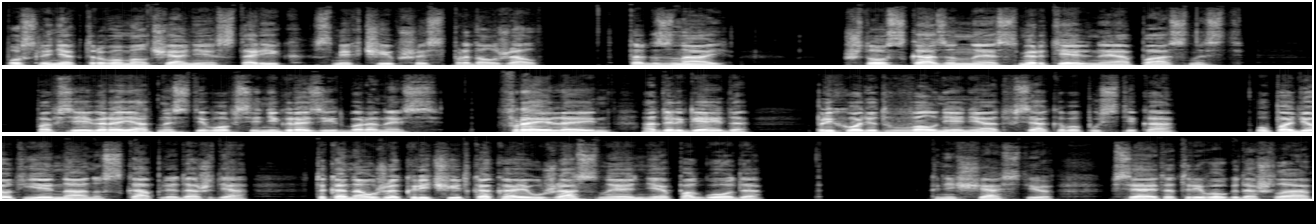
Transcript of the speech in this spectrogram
После некоторого молчания старик, смягчившись, продолжал. — Так знай, что сказанная смертельная опасность по всей вероятности, вовсе не грозит баронессе. Фрейлейн Адельгейда приходит в волнение от всякого пустяка. Упадет ей на нос капля дождя, так она уже кричит, какая ужасная непогода. К несчастью, вся эта тревога дошла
